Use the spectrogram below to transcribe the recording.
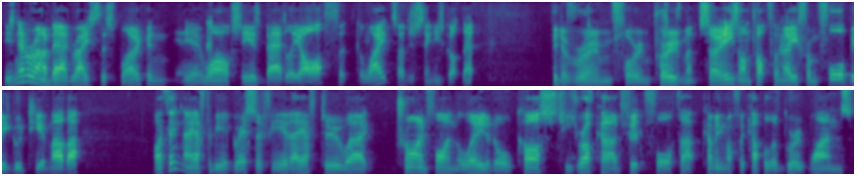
He's never run a bad race, this bloke, and yeah, whilst he is badly off at the weights, I just think he's got that bit of room for improvement. So he's on top for me from four. Be good to your mother. I think they have to be aggressive here. They have to uh, try and find the lead at all costs. He's rock hard fit, fourth up, coming off a couple of Group Ones.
